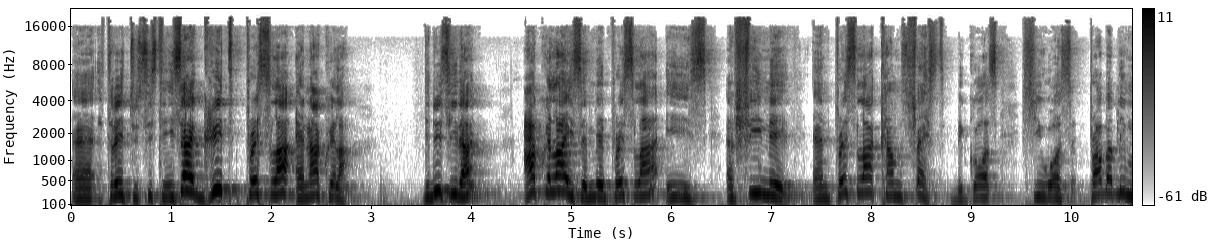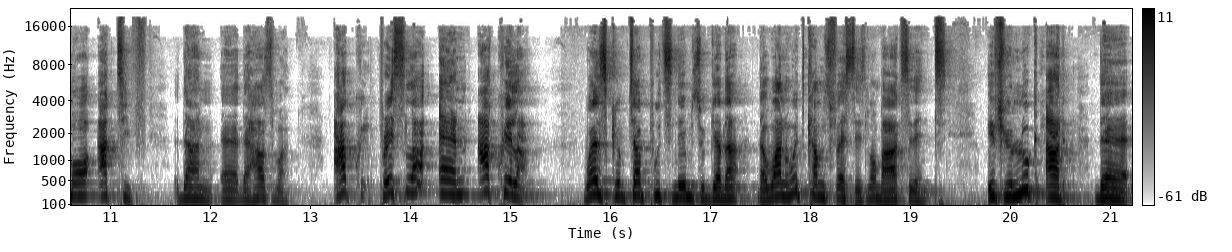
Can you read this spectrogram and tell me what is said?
uh, 3 to 16. He said, Greet Priscilla and Aquila. Did you see that? Aquila is a male, Priscilla is a female, and Priscilla comes first because she was probably more active than uh, the husband. Aqu- Priscilla and Aquila. When scripture puts names together, the one which comes first is not by accident. If you look at the,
